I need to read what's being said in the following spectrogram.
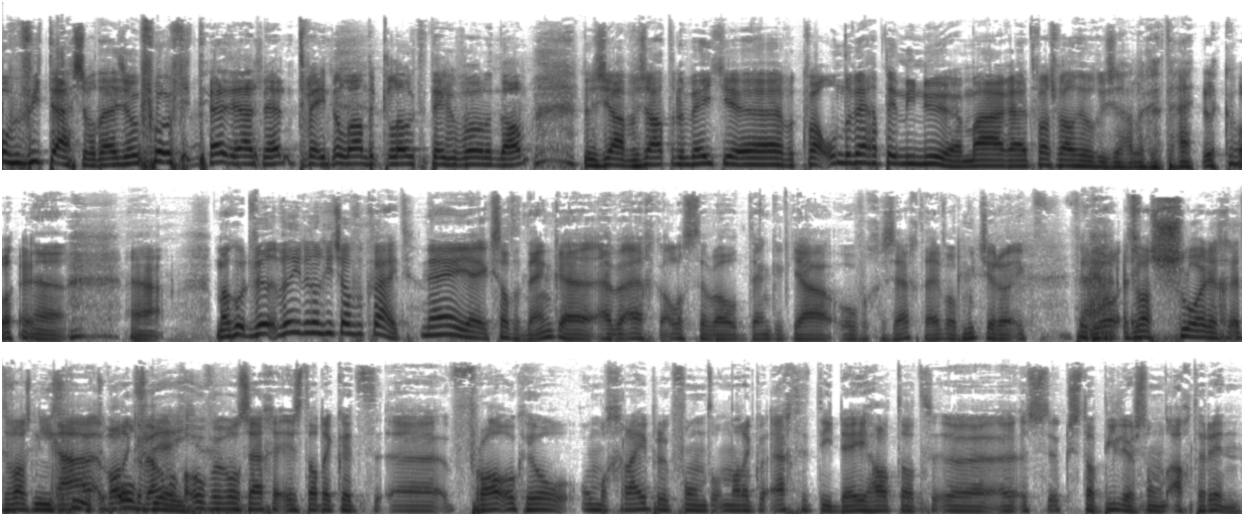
Over Vitesse, want hij is ook voor Vitesse. Ja, net 2-0 aan de kloten tegen Volendam. Dus ja, we zaten een beetje eh, qua onderwerp in mineur. Maar eh, het was wel heel gezellig uiteindelijk hoor. Ja. Ja. Maar goed, wil, wil je er nog iets over kwijt? Nee, ja, ik zat te denken. We hebben eigenlijk alles er wel, denk ik, ja, over gezegd. Hè? Wat moet je er... Ik vind Ja, heel, het was slordig, het was niet goed. wat ik er wel nog over wil zeggen is dat ik het eh, vooral ook heel onbegrijpelijk vond, omdat ik echt het idee had dat eh, het stuk stabieler stond achterin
